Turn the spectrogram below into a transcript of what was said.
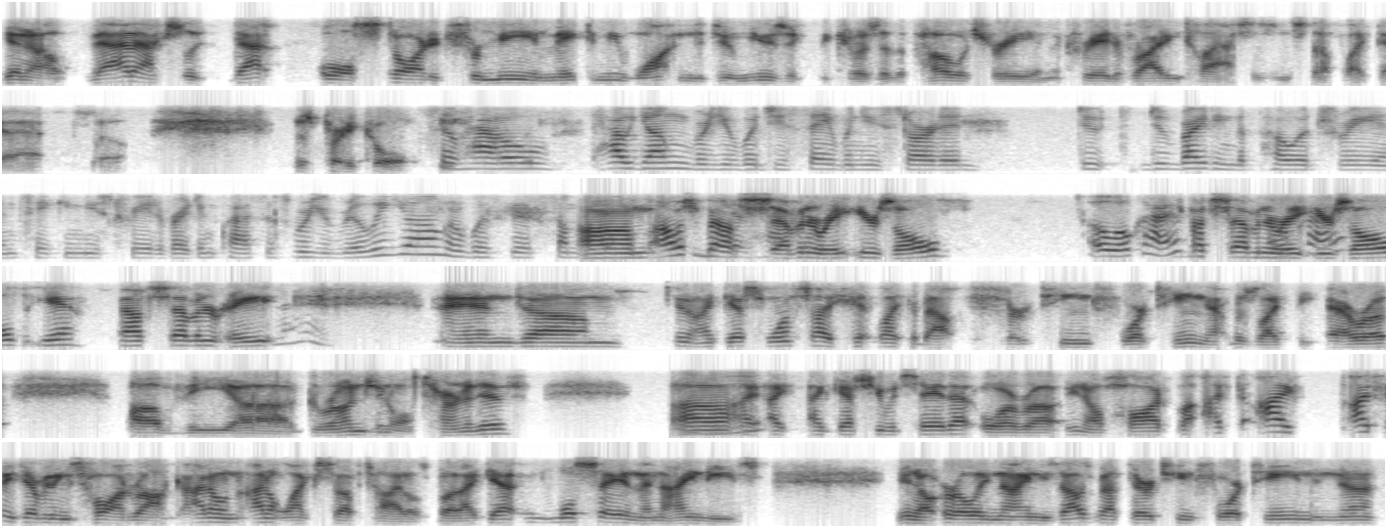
you know that actually that all started for me and making me wanting to do music because of the poetry and the creative writing classes and stuff like that so it was pretty cool So how how young were you? Would you say when you started do do writing the poetry and taking these creative writing classes? Were you really young, or was this something? um I was about seven or eight years old Oh, okay. About seven or eight years old. Yeah, about seven or eight. Nice. And um, you know, I guess once I hit like about thirteen, fourteen, that was like the era of the uh grunge and alternative. Uh, Mhm. I, I, I guess you would say that, or uh, you know, hard. I, I, I think everything's hard rock. I don't, I don't like subtitles, but I get, we'll say in the '90s, you know, early '90s. I was about 13, 14, and uh,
